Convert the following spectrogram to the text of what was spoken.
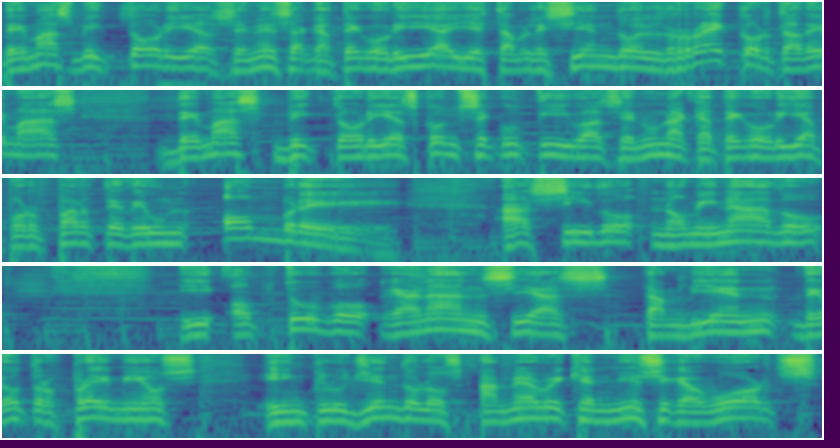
de más victorias en esa categoría y estableciendo el récord además de más victorias consecutivas en una categoría por parte de un hombre. Ha sido nominado y obtuvo ganancias también de otros premios, incluyendo los American Music Awards,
